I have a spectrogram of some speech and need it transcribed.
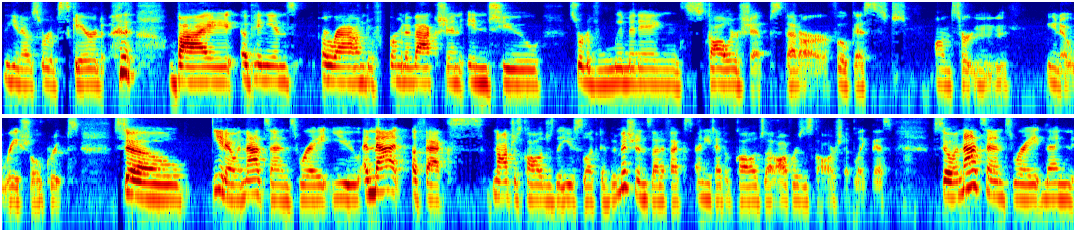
you know, sort of scared by opinions around affirmative action into sort of limiting scholarships that are focused on certain, you know, racial groups. So, you know, in that sense, right, you and that affects not just colleges that use selective admissions, that affects any type of college that offers a scholarship like this. So, in that sense, right, then,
